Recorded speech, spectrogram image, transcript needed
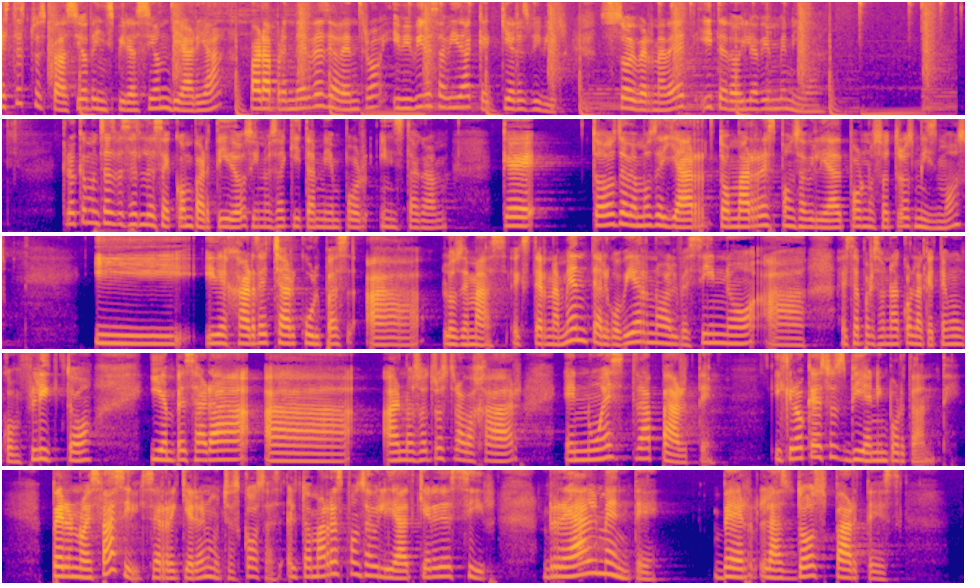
Este es tu espacio de inspiración diaria para aprender desde adentro y vivir esa vida que quieres vivir. Soy Bernadette y te doy la bienvenida. Creo que muchas veces les he compartido, si no es aquí también por Instagram, que todos debemos de ya tomar responsabilidad por nosotros mismos y, y dejar de echar culpas a los demás, externamente, al gobierno, al vecino, a, esa persona con la que tengo un conflicto, y empezar a, a nosotros trabajar en nuestra parte. Y creo que eso es bien importante. Pero no es fácil, se requieren muchas cosas. El tomar responsabilidad quiere decir realmente ver las dos partes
